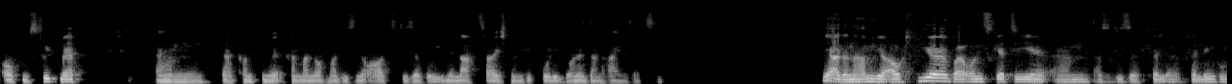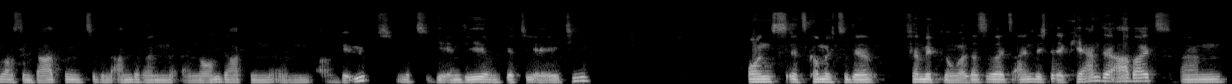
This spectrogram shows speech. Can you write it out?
OpenStreetMap. Ähm, da wir, kann man nochmal diesen Ort, diese Ruine nachzeichnen und die Polygone dann reinsetzen. Ja, dann haben wir auch hier bei uns Getty, ähm, also diese Verlinkung aus den Daten zu den anderen äh, Normdaten ähm, geübt mit GND und Getty AAT. Und jetzt komme ich zu der Vermittlung, weil das ist jetzt eigentlich der Kern der Arbeit ähm,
